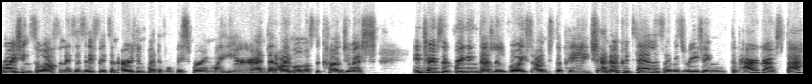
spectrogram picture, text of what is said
writing so often is as if it's an urgent kind of a whisper in my ear and that I'm almost the conduit in terms of bringing that little voice onto the page. And I could tell as I was reading the paragraphs back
